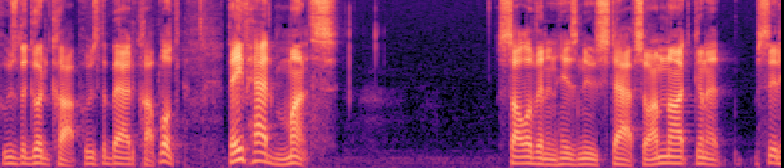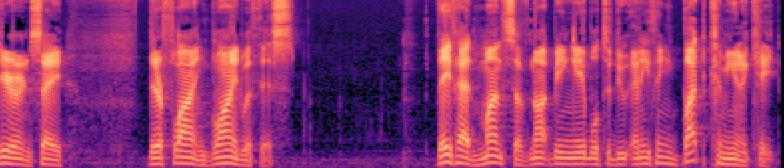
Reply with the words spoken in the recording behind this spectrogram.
Who's the good cop? Who's the bad cop? Look, they've had months Sullivan and his new staff. So I'm not going to sit here and say they're flying blind with this. They've had months of not being able to do anything but communicate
